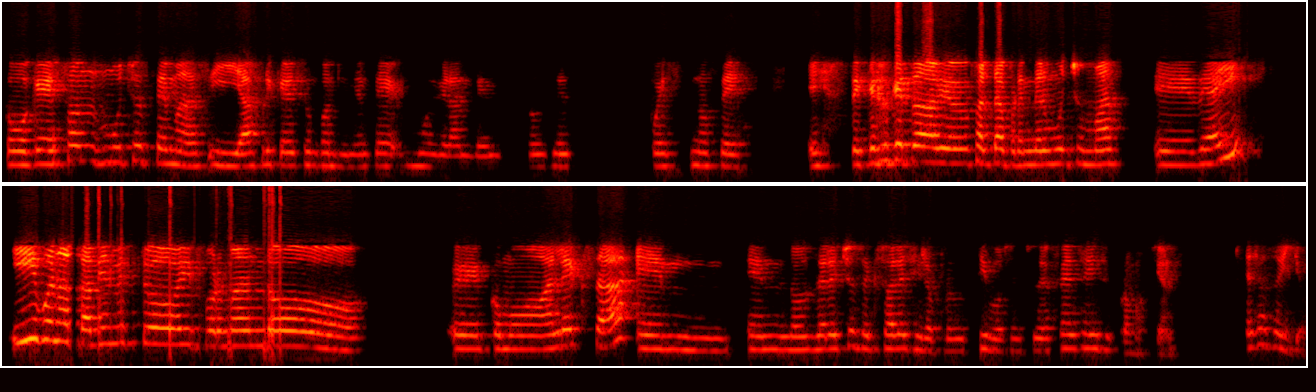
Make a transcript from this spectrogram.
como que son muchos temas y África es un continente muy grande, entonces, pues no sé, este, creo que todavía me falta aprender mucho más eh, de ahí. Y bueno, también me estoy formando eh, como Alexa en, en los derechos sexuales y reproductivos, en su defensa y su promoción. Esa soy yo.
